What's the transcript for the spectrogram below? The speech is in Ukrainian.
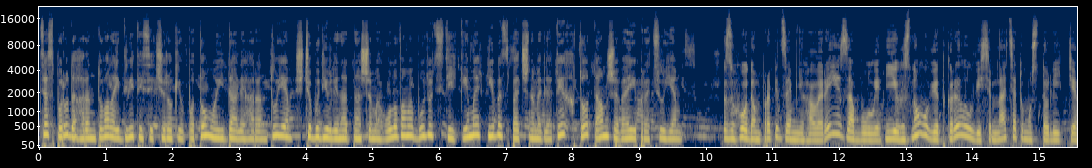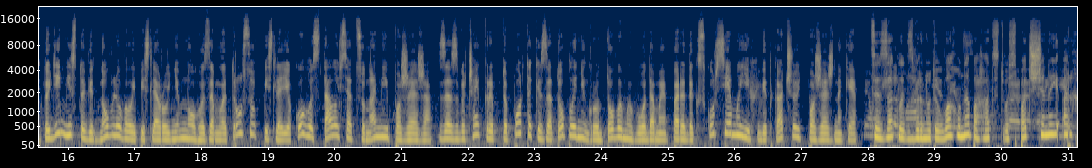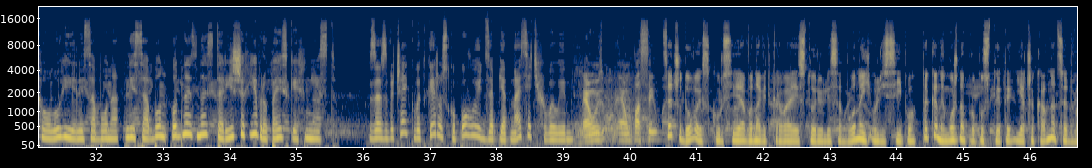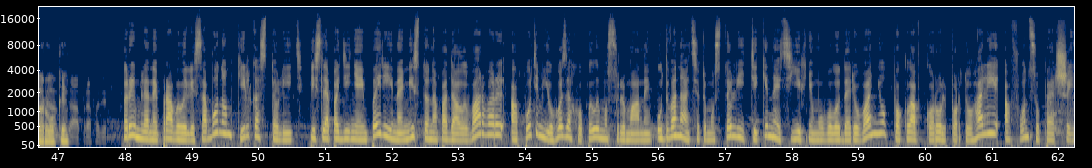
Ця споруда гарантувала й дві тисячі років по тому і далі гарантує, що будівлі над нашими головами будуть стійкими і безпечними для тих, хто там живе і працює. Згодом про підземні галереї забули. Їх знову відкрили у 18 столітті. Тоді місто відновлювали після руйнівного землетрусу, після якого сталося цунамі і пожежа. Зазвичай криптопортики затоплені ґрунтовими водами. Перед екскурсіями їх відкачують пожежники. Це заклик звернути увагу на багатство спадщини й археології Лісабона. Лісабон одне з найстаріших європейських міст. Зазвичай квитки розкуповують за 15 хвилин. Um, um. Це чудова екскурсія. Вона відкриває історію Лісабона й Олісіпо. Таке не можна пропустити. Я чекав на це два роки. Римляни правили Лісабоном кілька століть. Після падіння імперії на місто нападали варвари, а потім його захопили мусульмани. У 12 столітті кінець їхньому володарюванню поклав король Португалії Афонсу І.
